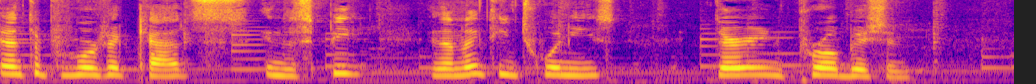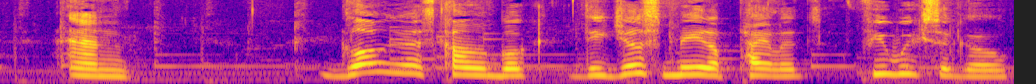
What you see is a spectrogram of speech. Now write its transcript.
anthropomorphic cats in the speak in the 1920s during prohibition and long ass comic book they just made a pilot a few weeks ago.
